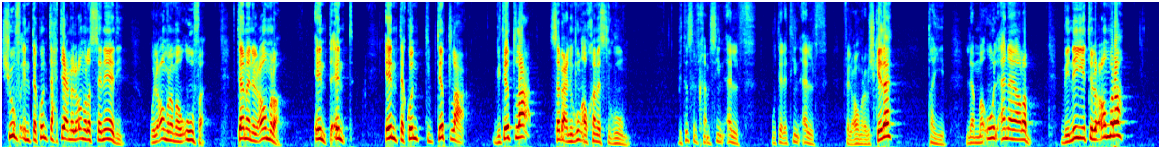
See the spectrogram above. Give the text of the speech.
شوف أنت كنت هتعمل عمرة السنة دي والعمرة موقوفة. ثمن العمرة أنت أنت أنت كنت بتطلع بتطلع سبع نجوم أو خمس نجوم. بتصرف خمسين ألف وثلاثين ألف في العمرة مش كده؟ طيب لما أقول أنا يا رب بنية العمرة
